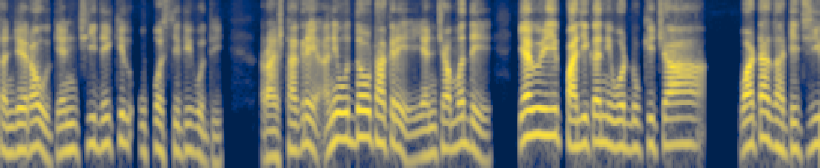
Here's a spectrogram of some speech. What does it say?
संजय राऊत यांची देखील उपस्थिती होती. राज ठाकरे आणि उद्धव ठाकरे यांच्यामध्ये यावेळी पालिका निवडणुकीच्या वाटाघाटीची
